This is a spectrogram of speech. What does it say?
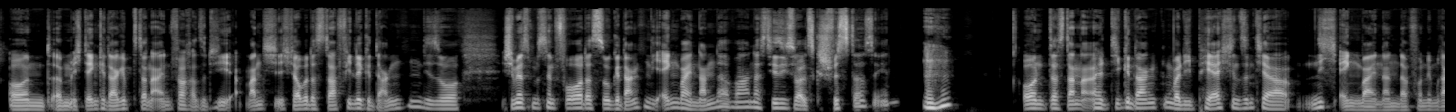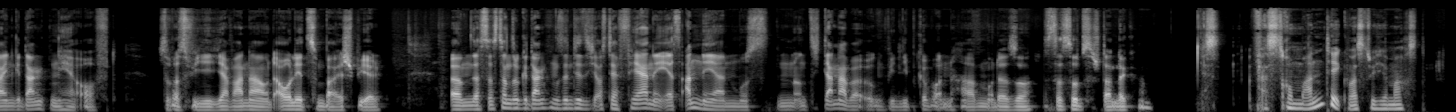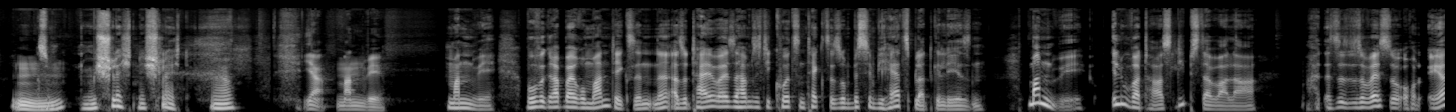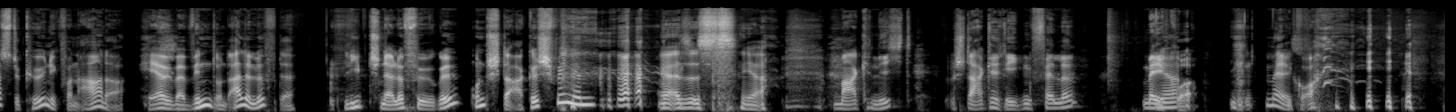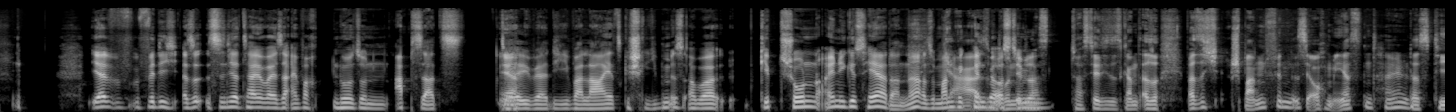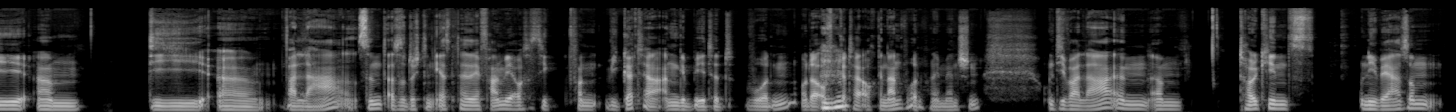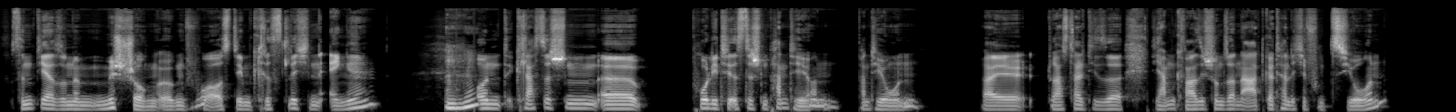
Und ähm, ich denke, da gibt es dann einfach, also die, manche, ich glaube, dass da viele Gedanken, die so, ich stelle mir jetzt ein bisschen vor, dass so Gedanken, die eng beieinander waren, dass die sich so als Geschwister sehen. Mhm. Und dass dann halt die Gedanken, weil die Pärchen sind ja nicht eng beieinander von dem reinen Gedanken her oft, sowas wie Yavanna und Aule zum Beispiel. Ähm, dass das dann so Gedanken sind, die sich aus der Ferne erst annähern mussten und sich dann aber irgendwie lieb gewonnen haben oder so, dass das so zustande kam. Das ist fast Romantik, was du hier machst. Mhm. Also, nicht schlecht, nicht schlecht. Ja. ja, Mannweh. Mann weh. Wo wir gerade bei Romantik sind, ne? Also teilweise haben sich die kurzen Texte so ein bisschen wie Herzblatt gelesen. Mann weh. Iluvatars liebster Valar. Also, so weißt du, auch erste König von Ada. Herr über Wind und alle Lüfte. Liebt schnelle Vögel und starke Schwingen. ja, also es, ja. Mag nicht starke Regenfälle. Melkor. Melkor. ja, finde ich, also es sind ja teilweise einfach nur so ein Absatz, der Ja. über die Valar jetzt geschrieben ist, aber gibt schon einiges her dann, ne? Also Manweg Ja, kennen also wir aus dem. du, hast, du hast ja dieses ganze, also was ich spannend finde, ist ja auch im ersten Teil, dass die, ähm, die äh, Valar sind, also durch den ersten Teil erfahren wir auch, dass sie von wie Götter angebetet wurden oder oft Mhm. Götter auch genannt wurden von den Menschen. Und die Valar in ähm, Tolkiens Universum sind ja so eine Mischung irgendwo aus dem christlichen Engel Mhm. und klassischen äh, polytheistischen Pantheon, Pantheonen. Weil du hast halt diese, die haben quasi schon so eine Art götterliche Funktion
